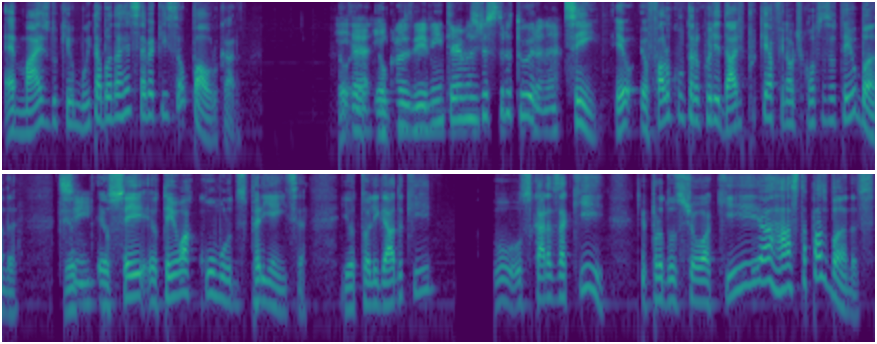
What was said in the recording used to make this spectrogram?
é mais do que muita banda recebe aqui em São Paulo, cara. Eu- É, eu- eu- Inclusive em termos de estrutura, né? Sim, eu, eu falo com tranquilidade porque afinal de contas eu tenho banda. Eu, Sim. eu sei, eu tenho um acúmulo de experiência. E eu tô ligado que os caras aqui, que produz show aqui, arrasta pras bandas.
